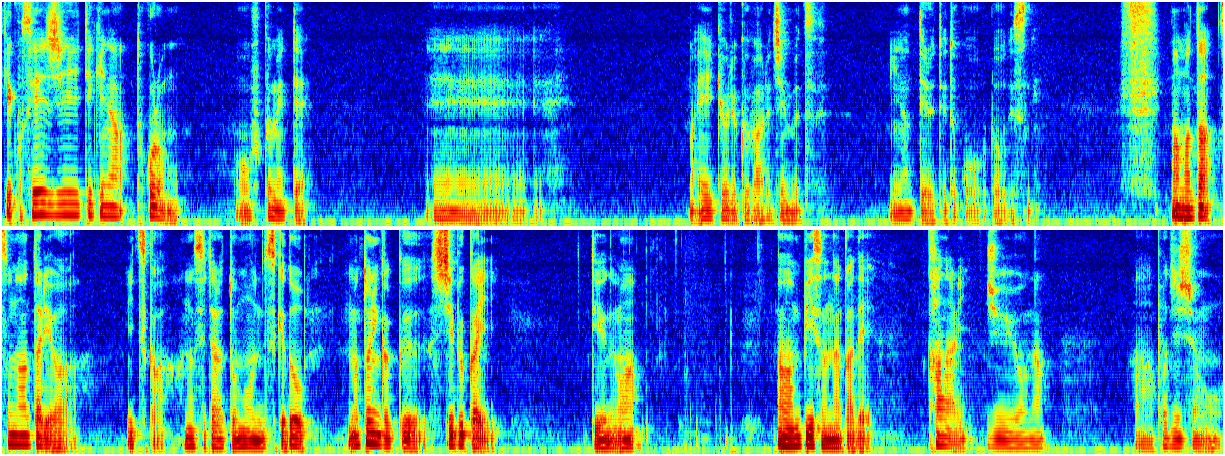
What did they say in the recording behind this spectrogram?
結構政治的なところも含めて、えーまあ、影響力がある人物になってるというところですね。まあ、またその辺りはいつか話せたらと思うんですけど、まあ、とにかく七部会っていうのはまあ、ワンピースの中でかなり重要なあポジションを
